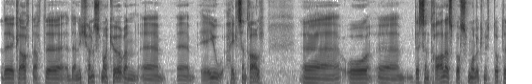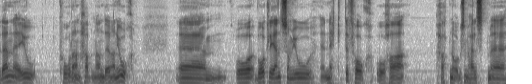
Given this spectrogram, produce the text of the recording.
Det er klart at uh, denne kjønnsmarkøren uh, uh, er jo helt sentral. og det sentrale spørsmålet knyttet opp til den er jo hvordan havna han der han gjorde. Ehm, og vår klient som jo nekter for å ha hatt noe som helst med,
